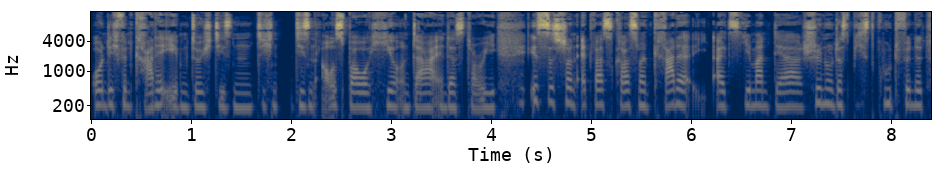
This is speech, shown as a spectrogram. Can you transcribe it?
Und ich finde gerade eben durch diesen, durch diesen Ausbau hier und da in der Story ist es schon etwas, was man gerade als jemand, der Schön und das Biest gut findet,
